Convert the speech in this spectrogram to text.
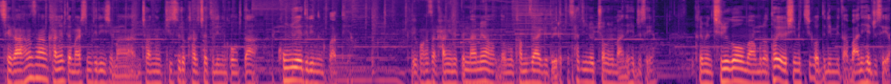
제가 항상 강연 때 말씀드리지만 저는 기술을 가르쳐 드리는 것보다 공유해 드리는 것 같아요. 그리고 항상 강연이 끝나면 너무 감사하게도 이렇게 사진 요청을 많이 해주세요. 그러면 즐거운 마음으로 더 열심히 찍어드립니다. 많이 해주세요.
